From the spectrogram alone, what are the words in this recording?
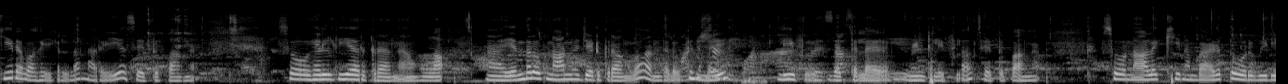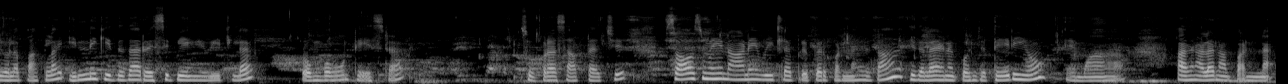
கீரை வகைகள்லாம் நிறைய சேர்த்துப்பாங்க. ஸோ ஹெல்த்தியாக இருக்கிறாங்க அவங்களாம் எந்தளவுக்கு நான்வெஜ் எடுக்கிறாங்களோ அந்தளவுக்கு இந்த மாதிரி லீஃப் வெத்தலை மின்ட் லீஃப்லாம் சேர்த்துப்பாங்க. ஸோ நாளைக்கு நம்ம அடுத்த ஒரு வீடியோவில் பார்க்கலாம். இன்றைக்கி இதுதான் ரெசிபி எங்கள் வீட்டில். ரொம்பவும் டேஸ்ட்டாக சூப்பராக சாப்பிட்டாச்சு. சாஸுமே நானே வீட்டில் ப்ரிப்பேர் பண்ணது தான் இதெல்லாம் எனக்கு கொஞ்சம் தெரியும். ஏமா அதனால் நான் பண்ணேன்.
